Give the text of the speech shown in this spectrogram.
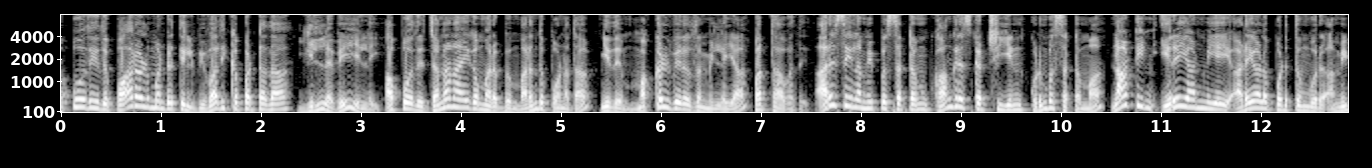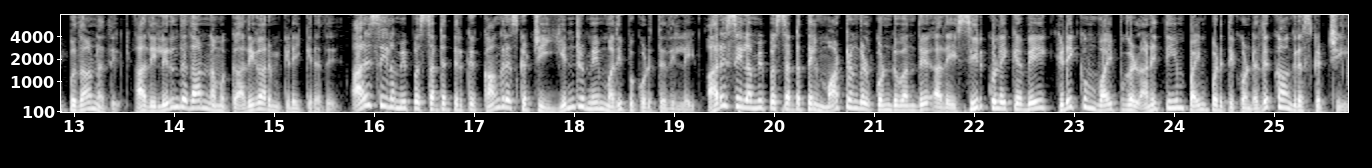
அப்போது இது பாராளுமன்றத்தில் விவாதிக்கப்பட்டதா? இல்லவே இல்லை. அப்போது ஜனநாயக மரபு மறந்து போனதா? இது மக்கள் விரோதம் இல்லையா? பத்தாவது அரசியலமைப்பு சட்டம் காங்கிரஸ் கட்சியின் குடும்ப சட்டமா? நாட்டின் இறையாண்மையை அடையாளப்படுத்தும் ஒரு அமைப்பு தான் அது. அதிலிருந்துதான் நமக்கு அதிகாரம் கிடைக்கிறது. அரசியலமைப்பு சட்டத்திற்கு காங்கிரஸ் கட்சி என்றுமே மதிப்பு கொடுத்ததில்லை. அரசியலமைப்பு சட்டத்தில் மாற்றங்கள் கொண்டு வந்து அதை சீர்குலைக்கவே கிடைக்கும் வாய்ப்புகள் அனைத்தையும் பயன்படுத்திக் கொண்டது காங்கிரஸ் கட்சி.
